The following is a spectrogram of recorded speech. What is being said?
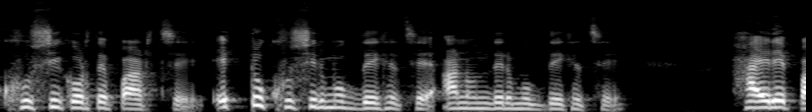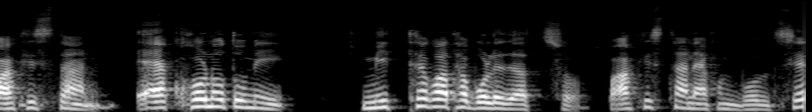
খুশি করতে পারছে, একটু খুশির মুখ দেখেছে, আনন্দের মুখ দেখেছে। হাইরে পাকিস্তান, এখনও তুমি মিথ্যে কথা বলে যাচ্ছ। পাকিস্তান এখন বলছে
